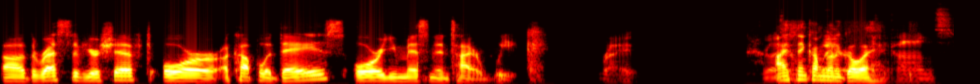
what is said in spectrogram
uh, the rest of your shift or a couple of days, or you miss an entire week. Right. I think I'm gonna go ahead- Cons.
